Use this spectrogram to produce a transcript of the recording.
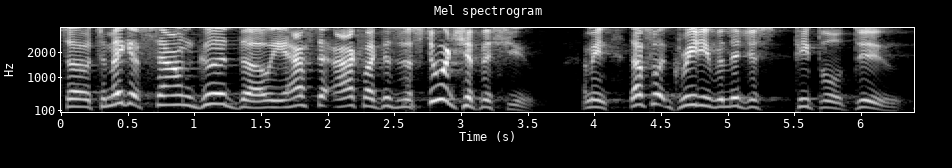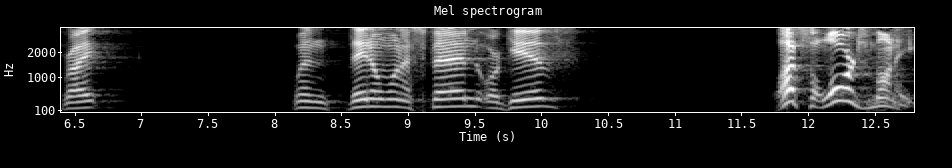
So, to make it sound good, though, he has to act like this is a stewardship issue. I mean, that's what greedy religious people do, right? When they don't want to spend or give. That's the Lord's money.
